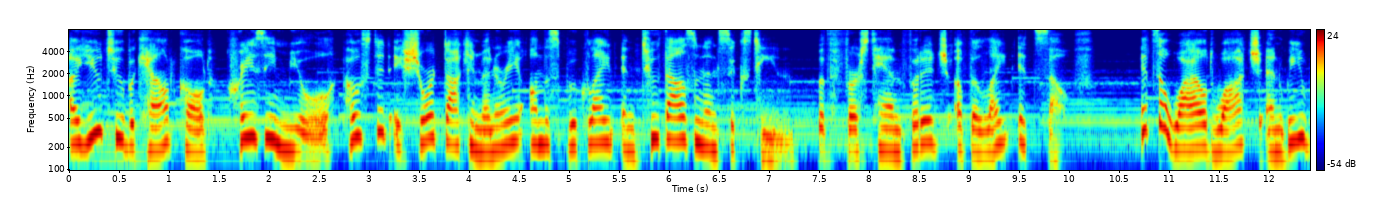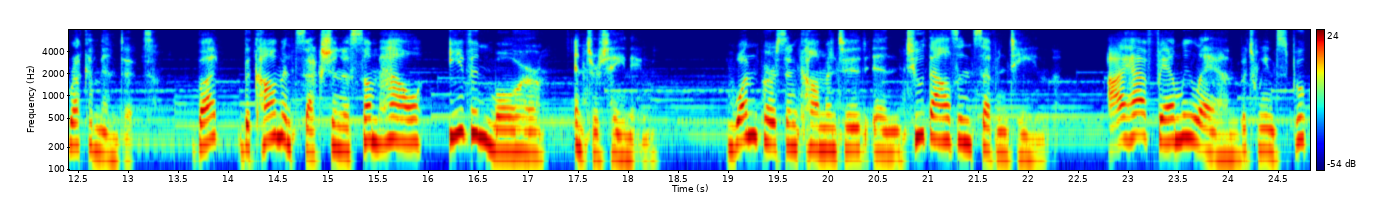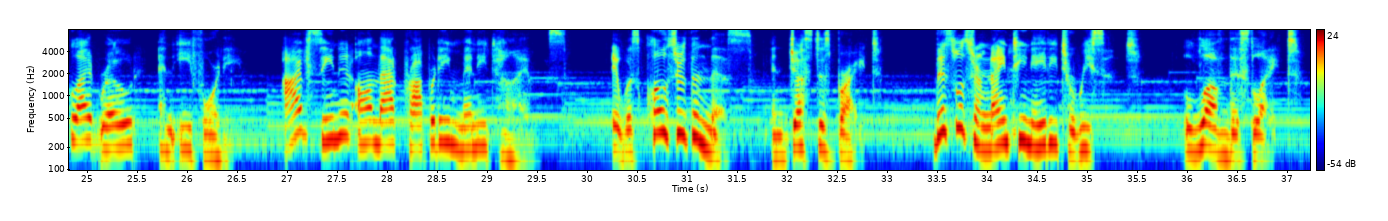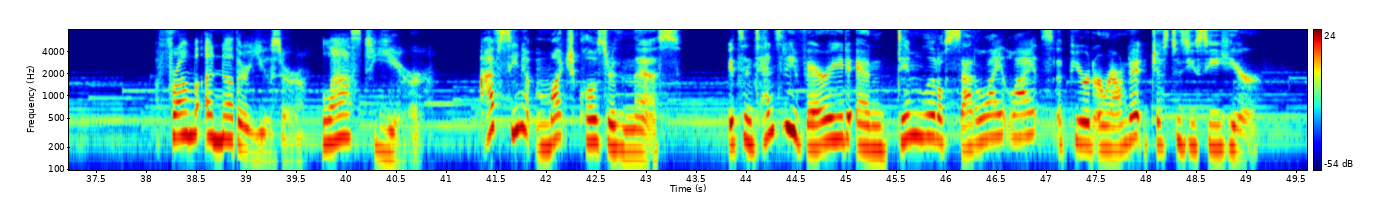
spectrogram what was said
A YouTube account called Crazy Mule posted a short documentary on the spook light in 2016 with firsthand footage of the light itself. It's a wild watch and we recommend it. But the comment section is somehow even more entertaining. One person commented in 2017 I have family land between Spooklight Road and E40. I've seen it on that property many times. It was closer than this and just as bright. This was from 1980 to recent. Love this light. From another user last year. I've seen it much closer than this. Its intensity varied, and dim little satellite lights appeared around it, just as you see here.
